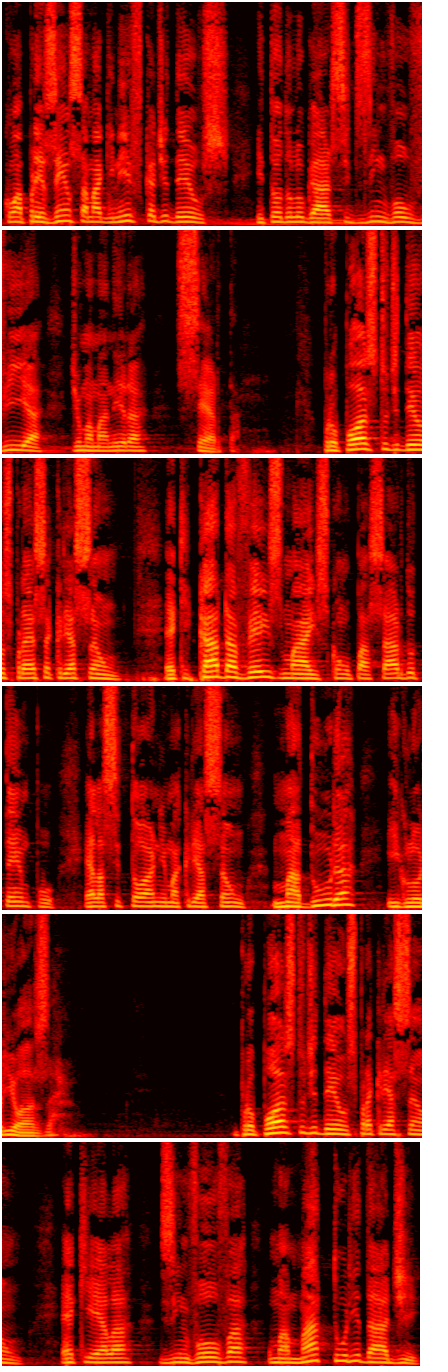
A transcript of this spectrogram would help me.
com a presença magnífica de Deus e todo lugar se desenvolvia de uma maneira certa. O propósito de Deus para essa criação é que cada vez mais, com o passar do tempo, ela se torne uma criação madura e gloriosa. O propósito de Deus para a criação é que ela desenvolva uma maturidade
